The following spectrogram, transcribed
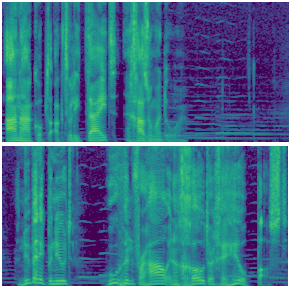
aanhaken op de actualiteit en ga zo maar door. Nu ben ik benieuwd hoe hun verhaal in een groter geheel past.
